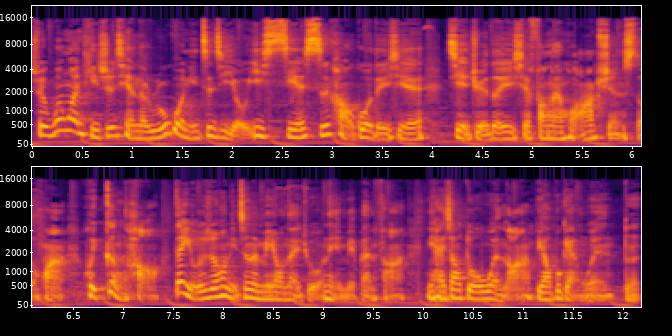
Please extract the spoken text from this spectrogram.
所以问问题之前呢，如果你自己有一些思考过的一些解决的一些方案或 options 的话，会更好。但有的时候你真的没有，那就那也没办法，你还是要多问啦，不要不敢问。对，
